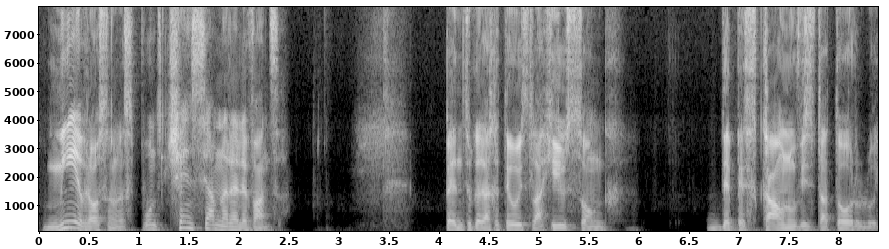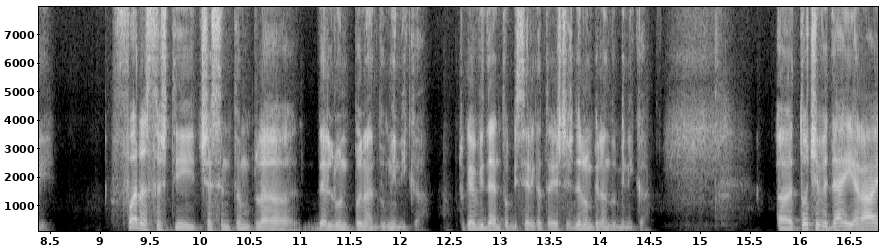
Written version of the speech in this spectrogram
mie vreau să-mi răspund ce înseamnă relevanță. Pentru că dacă te uiți la Hillsong de pe scaunul vizitatorului, fără să știi ce se întâmplă de luni până duminică, pentru că, evident, o biserică trăiește și de luni până duminică, uh, tot ce vedeai era,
